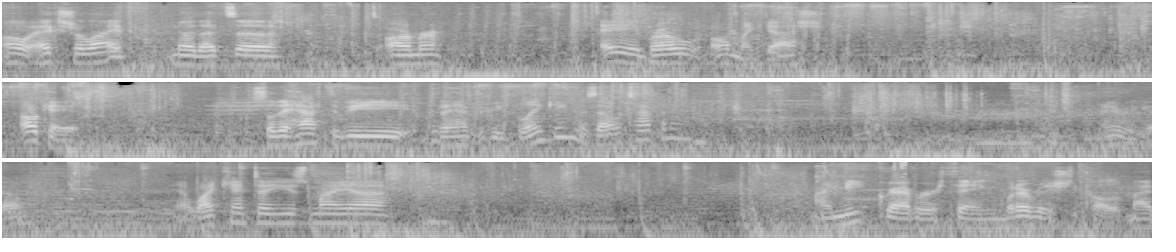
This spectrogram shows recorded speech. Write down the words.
Oh, extra life? No, that's, uh, it's armor. Hey, bro. Oh my gosh. Okay, so they have to be, do they have to be blinking? Is that what's happening? There we go. Yeah, why can't I use my, uh, my meat grabber thing, whatever they should call it, my,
